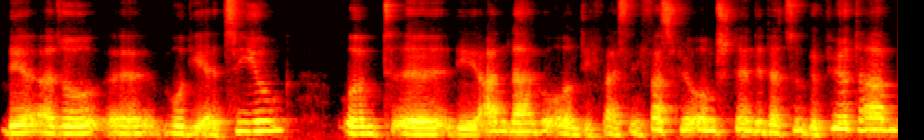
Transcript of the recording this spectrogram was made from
der also, äh, wo die Erziehung und äh, die Anlage und ich weiß nicht, was für Umstände dazu geführt haben.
